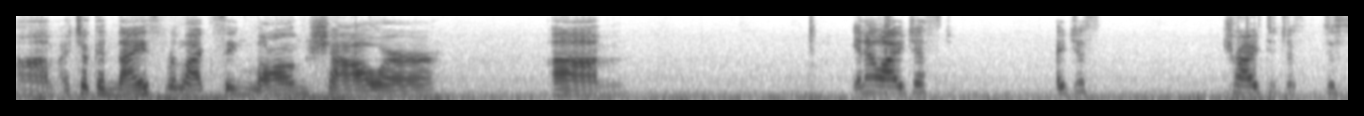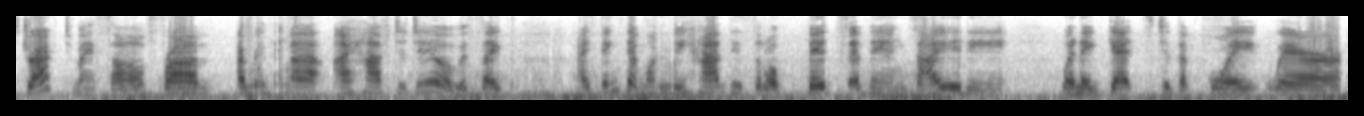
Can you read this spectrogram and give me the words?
Um, I took a nice, relaxing, long shower. Um, you know, I just, I just tried to just distract myself from everything I, I have to do. It was like, I think that when we have these little bits of anxiety, when it gets to the point where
